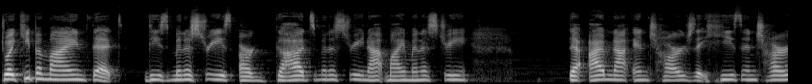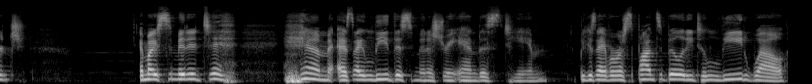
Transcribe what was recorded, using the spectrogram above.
Do I keep in mind that these ministries are God's ministry, not my ministry? That I'm not in charge, that He's in charge? Am I submitted to Him as I lead this ministry and this team? Because I have a responsibility to lead well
